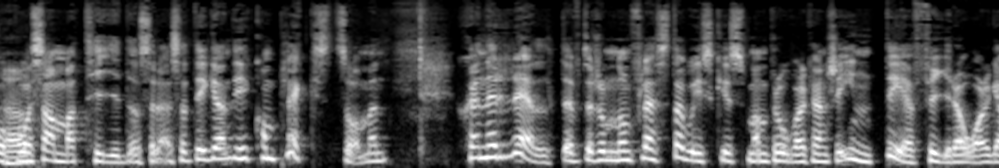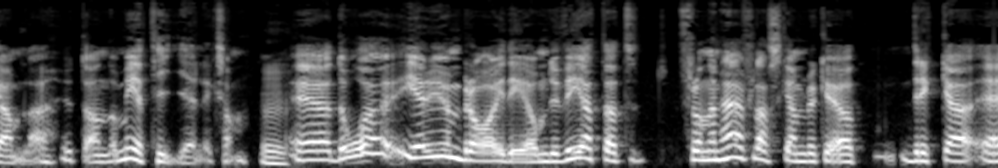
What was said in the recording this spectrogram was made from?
och Ja. på samma tid och sådär. Så att det, är, det är komplext så. Men generellt, eftersom de flesta whiskys man provar kanske inte är fyra år gamla, utan de är tio liksom. Mm. Eh, då är det ju en bra idé om du vet att från den här flaskan brukar jag dricka, eh,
